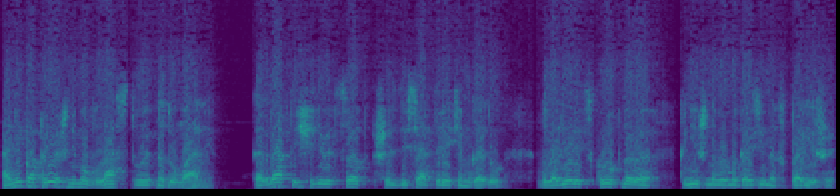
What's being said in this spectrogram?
Они по-прежнему властвуют над умами. Когда в 1963 году владелец крупного книжного магазина в Париже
